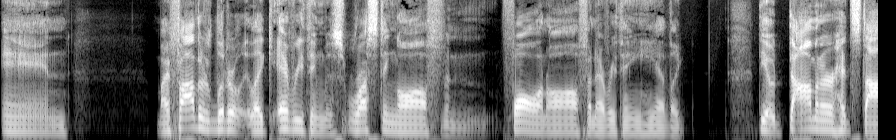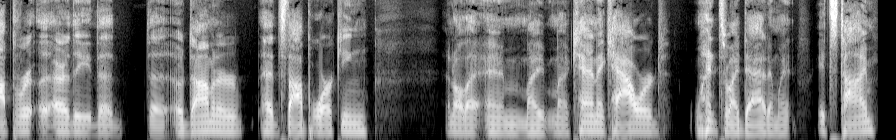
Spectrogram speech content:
and my father literally, like everything was rusting off and falling off and everything. He had like the odometer had stopped, or the the the odometer had stopped working, and all that. And my mechanic Howard went to my dad and went, "It's time.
